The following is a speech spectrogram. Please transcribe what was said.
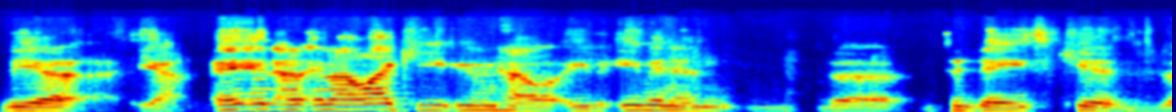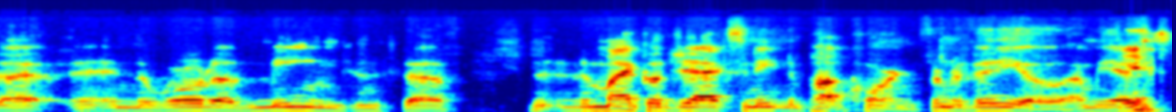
the uh, yeah, and, and and I like even how even even in the today's kids uh, in the world of memes and stuff, the, the Michael Jackson eating the popcorn from the video. I mean, that's,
